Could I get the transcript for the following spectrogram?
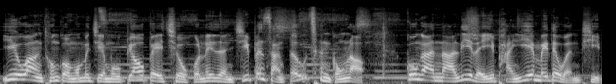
以往通过我们节目表白求婚的人，基本上都成功了。果然呐，你那一盘也没得问题。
